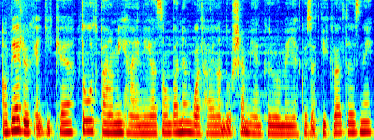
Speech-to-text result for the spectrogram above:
A bérlők egyike, Tóth Pál Mihályné azonban nem volt hajlandó semmilyen körülmények között kiköltözni,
